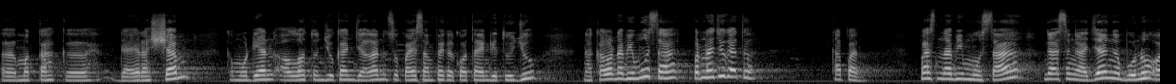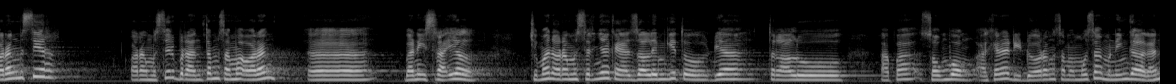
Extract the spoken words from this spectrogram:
uh, Mekah ke daerah Syam, kemudian Allah tunjukkan jalan supaya sampai ke kota yang dituju. Nah kalau Nabi Musa pernah juga tuh, kapan? Pas Nabi Musa nggak sengaja ngebunuh orang Mesir. Orang Mesir berantem sama orang e, Bani Israel. Cuman orang Mesirnya kayak zalim gitu. Dia terlalu apa sombong. Akhirnya didorong sama Musa meninggal kan.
